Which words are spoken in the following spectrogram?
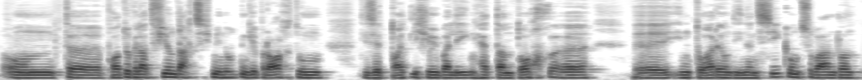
Und äh, Portugal hat 84 Minuten gebraucht, um diese deutliche Überlegenheit dann doch äh, äh, in Tore und in einen Sieg umzuwandeln.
